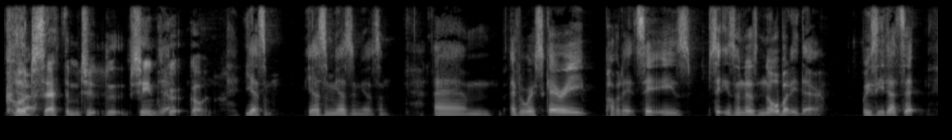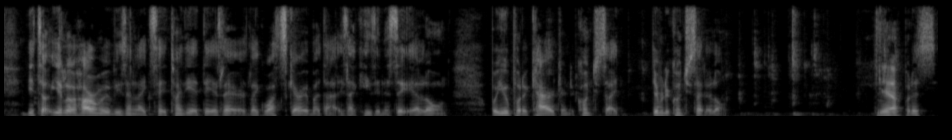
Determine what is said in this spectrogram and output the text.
could Yeah. set them to the machine go- going. Yes'm, yes'm, yes'm, yes'm. Um, everywhere scary, populated cities, cities when there's nobody there. But you see, that's it. You talk, you look at horror movies and like say 28 days later, like what's scary about that? It's like he's in the city alone. But you put a character in the countryside, they're in the countryside alone. Yeah, But it's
